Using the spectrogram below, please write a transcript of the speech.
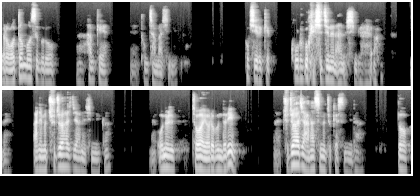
여러분 어떤 모습으로 함께 동참하십니까? 혹시 이렇게 고르고 계시지는 않으신가요? 네. 아니면 주저하지 않으십니까? 네. 오늘 저와 여러분들이 주저하지 않았으면 좋겠습니다. 또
